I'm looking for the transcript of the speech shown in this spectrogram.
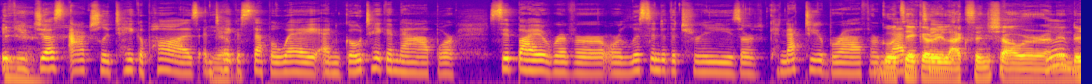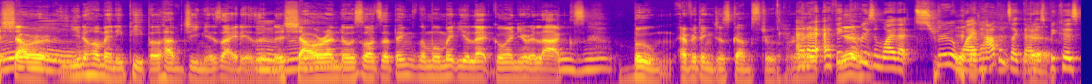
if yeah. you just actually take a pause and take a step away and go take a nap or sit by a river or listen to the trees or connect to your breath or go meditate. take a relaxing shower and mm-hmm. in the shower you mm-hmm. know how many people have genius ideas mm-hmm. in the shower and those sorts of things the moment you let go and you relax mm-hmm. Boom everything just comes through right? and I, I think yeah. the reason why that's true and why it happens like that yeah. is because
